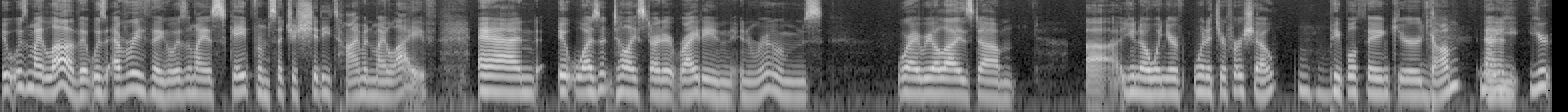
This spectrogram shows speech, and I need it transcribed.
it was my love. It was everything. It was my escape from such a shitty time in my life. And it wasn't until I started writing in rooms where I realized um uh, you know, when you're when it's your first show, people think you're dumb. Mm-hmm. now, and you, you're,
